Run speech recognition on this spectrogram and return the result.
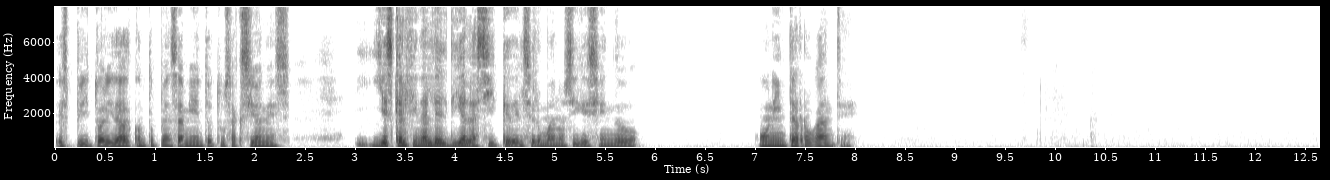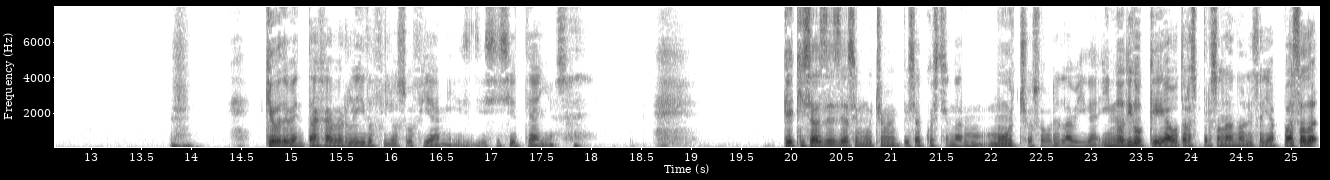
espiritualidad con tu pensamiento, tus acciones. Y es que al final del día la psique del ser humano sigue siendo un interrogante. ¿Qué de ventaja haber leído filosofía a mis 17 años? que quizás desde hace mucho me empecé a cuestionar mucho sobre la vida. Y no digo que a otras personas no les haya pasado,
